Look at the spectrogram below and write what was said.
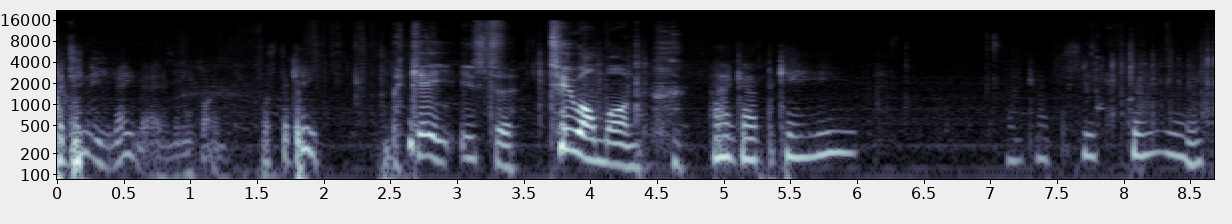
I didn't even name it him and I got him. That's the key. The key is to 2 on 1. I got the key. I got the secret.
